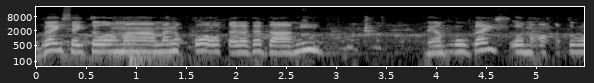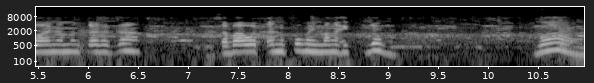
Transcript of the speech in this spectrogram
Guys, ito ang mga manok po. Oh, talaga dami. Ayan po guys. O, nakakatuwa naman talaga. Sa bawat ano po, may mga itlog. Wow.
